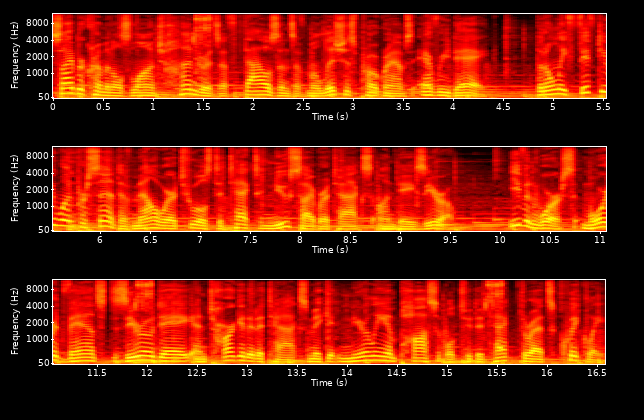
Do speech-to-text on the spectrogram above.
Cyber criminals launch hundreds of thousands of malicious programs every day, but only 51% of malware tools detect new cyber attacks on day zero. Even worse, more advanced zero-day and targeted attacks make it nearly impossible to detect threats quickly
